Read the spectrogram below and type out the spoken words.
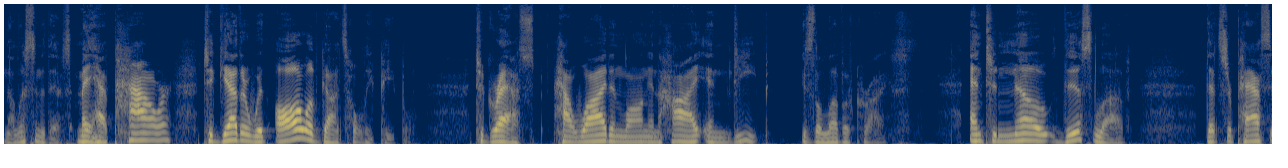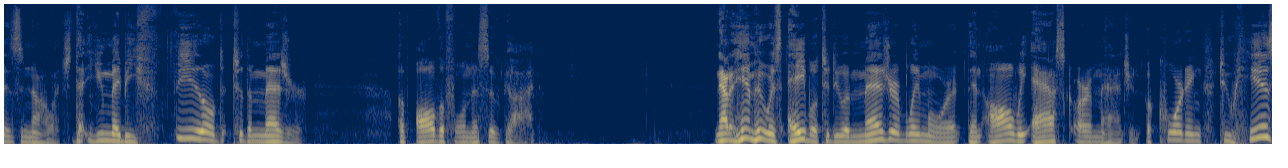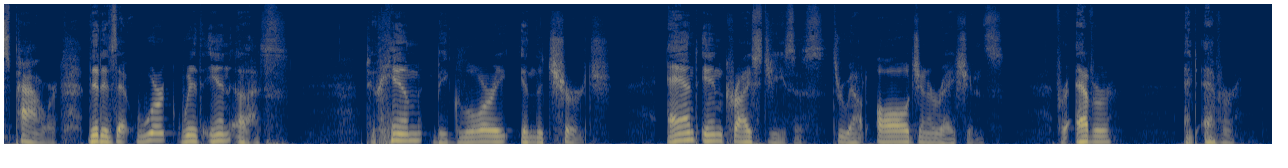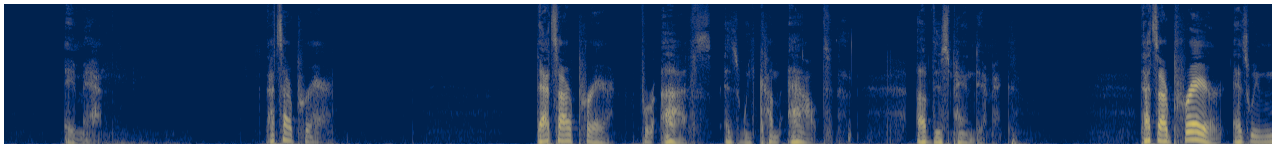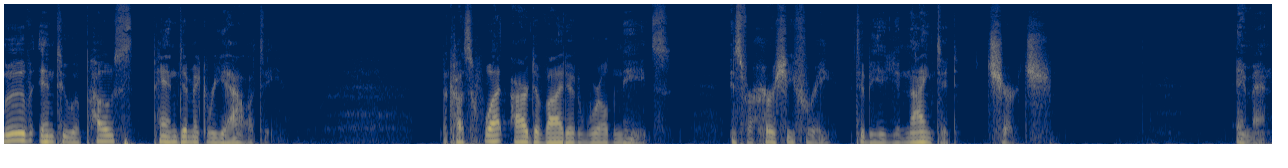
now listen to this, may have power together with all of God's holy people to grasp how wide and long and high and deep is the love of Christ, and to know this love that surpasses knowledge, that you may be filled to the measure of all the fullness of God. Now, to him who is able to do immeasurably more than all we ask or imagine, according to his power that is at work within us, to him be glory in the church and in Christ Jesus throughout all generations, forever and ever. Amen. That's our prayer. That's our prayer for us as we come out of this pandemic. That's our prayer as we move into a post pandemic reality. Because what our divided world needs is for Hershey Free to be a united church. Amen.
